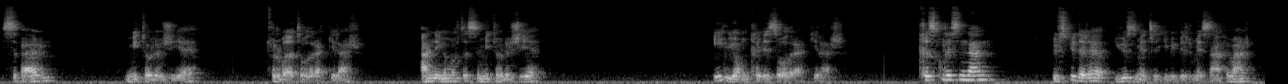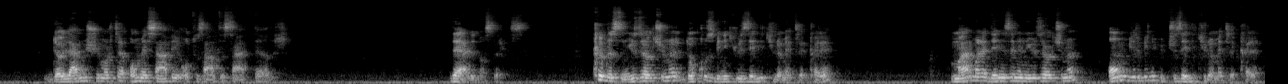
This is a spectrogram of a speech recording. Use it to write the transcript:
Sperm mitolojiye atı olarak girer. Anne yumurtası mitolojiye İlyon Kalesi olarak girer. Kız Kulesi'nden Üsküdar'a 100 metre gibi bir mesafe var. Döllenmiş yumurta o mesafeyi 36 saatte alır. Değerli dostlarımız. Kıbrıs'ın yüz ölçümü 9250 kilometre kare. Marmara Denizi'nin yüz ölçümü 11350 kilometre kare.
